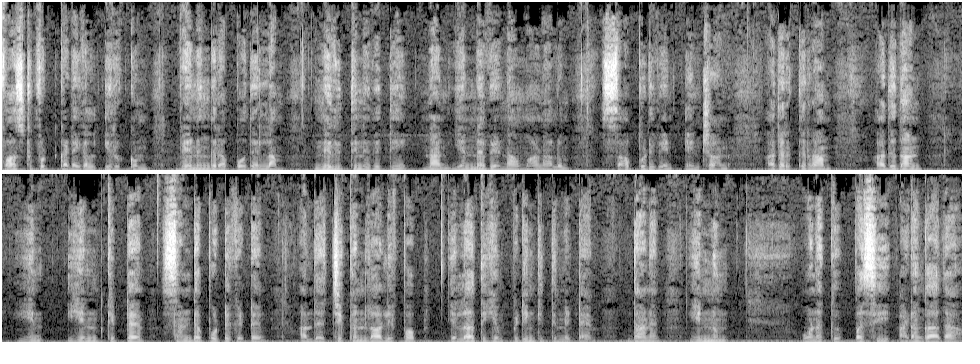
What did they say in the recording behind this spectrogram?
ஃபாஸ்ட் ஃபுட் கடைகள் இருக்கும். வேணுங்கிற போதெல்லாம் நிறுத்தி நிறுத்தி நான் என்ன வேணாமானாலும் சாப்பிடுவேன் என்றான். அதற்கு ராம் அதுதான் என் என்கிட்ட சண்டை போட்டுக்கிட்டு அந்த சிக்கன் லாலிபாப் எல்லாத்தையும் பிடுங்கி தின்னுட்டேன். தானே இன்னும் உனக்கு பசி அடங்காதா?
